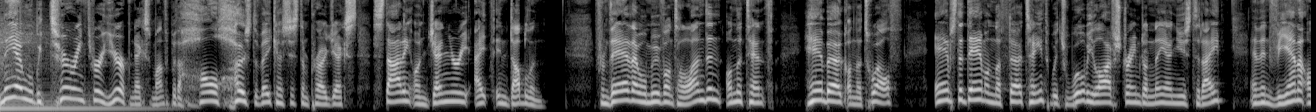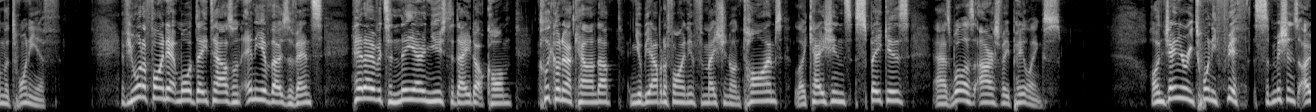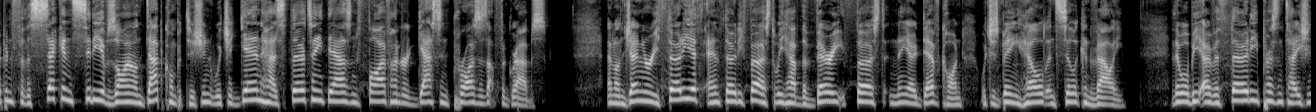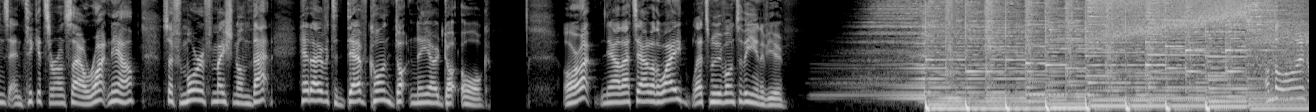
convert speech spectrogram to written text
Neo will be touring through Europe next month with a whole host of ecosystem projects starting on January 8th in Dublin. From there, they will move on to London on the 10th, Hamburg on the 12th, Amsterdam on the 13th, which will be live streamed on Neo News today, and then Vienna on the 20th. If you want to find out more details on any of those events, head over to neonewstoday.com, click on our calendar, and you'll be able to find information on times, locations, speakers, as well as RSVP links. On January 25th, submissions opened for the second City of Zion DApp competition, which again has 13,500 gas and prizes up for grabs. And on January 30th and 31st, we have the very first Neo DevCon, which is being held in Silicon Valley. There will be over 30 presentations and tickets are on sale right now. So for more information on that, head over to devcon.neo.org. All right, now that's out of the way, let's move on to the interview.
